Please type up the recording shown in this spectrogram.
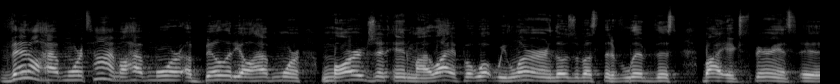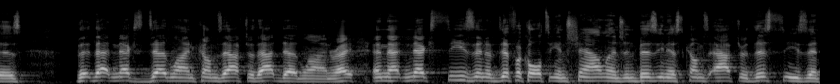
Then I'll have more time. I'll have more ability. I'll have more margin in my life. But what we learn, those of us that have lived this by experience, is that, that next deadline comes after that deadline, right? And that next season of difficulty and challenge and busyness comes after this season,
